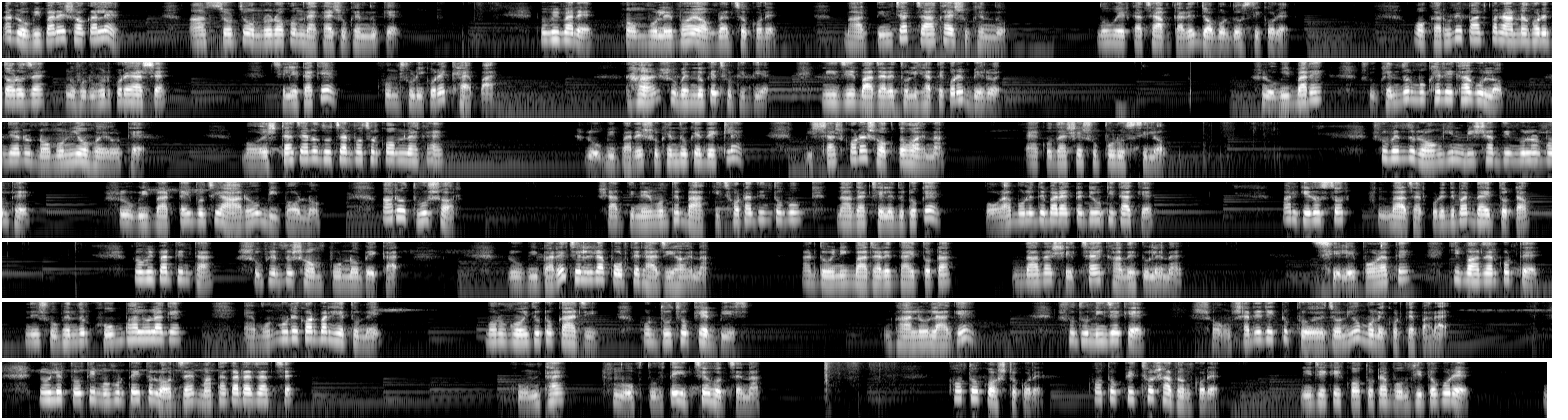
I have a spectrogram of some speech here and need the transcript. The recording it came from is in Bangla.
আর রবিবারের সকালে আশ্চর্য অন্যরকম দেখায় সুখেন্দুকে। রবিবারে অম্বলের ভয় অগ্রাহ্য করে। ভাত তিন চার চা খায় সুখেন্দু। বউয়ের কাছে আবদারে জবরদস্তি করে। অকারণে পাঁচবার রান্নাঘরের দরজায় ঘুর ঘুর করে আসে। ছেলেটাকে খুনসুরি করে খ্যাপায়। আর শুভেন্দুকে ছুটি দিয়ে নিজে বাজারে থলি হাতে করে বেরোয়। রবিবারে সুখেন্দুর মুখের রেখাগুলো যেন নমনীয় হয়ে ওঠে। বয়সটা যেন দু চার বছর কম দেখায়। রবিবারে সুখেন্দুকে দেখলে বিশ্বাস করা শক্ত হয় না। একদা সে সুপুরুষ ছিল। শুভেন্দু রংহীন বিষাদ দিনগুলোর মধ্যে রবিবারটাই বুঝি আরও বিপন্ন আরও ধূসর। সাত দিনের মধ্যে বাকি ছটা দিন তবু দাদার ছেলে দুটোকে পড়া বলে দেবার একটা ডিউটি থাকে। আর গেরস্তর বাজার করে দেবার দায়িত্বটাও। রবিবার দিনটা শুভেন্দু সম্পূর্ণ বেকার। রবিবারে ছেলেরা পড়তে রাজি হয় না। আর দৈনিক বাজারের দায়িত্বটা দাদা স্বেচ্ছায় খাঁদে তুলে নেয়। ছেলে পড়াতে কি বাজার করতে? যে শুভেন্দুর খুব ভালো লাগে। এমন মনে করবার হেতু নেই। বরং ওই দুটো কাজই, ওর দু চোখের বিষ। ভালো লাগে? শুধু নিজেকে সংসারের একটু প্রয়োজনীয় মনে করতে পারায়। নইলে প্রতি মুহূর্তেই তো লজ্জায় মাথা কাটা যাচ্ছে। কোনটায় মুখ তুলতে ইচ্ছে হচ্ছে না। কত কষ্ট করে কত কৃচ্ছ সাধন করে। নিজেকে কতটা বঞ্চিত করে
